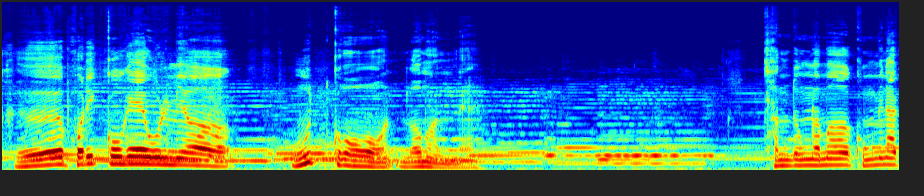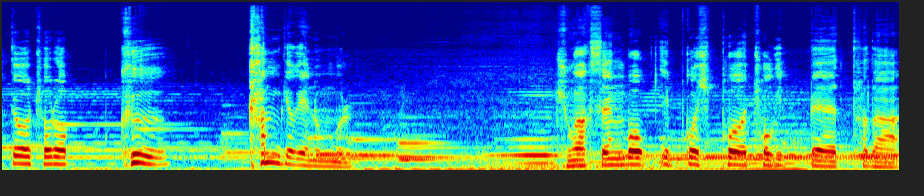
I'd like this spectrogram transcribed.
그 보릿고개 울며 웃고 넘었네. 찬둥 넘어 국민학교 졸업 그 감격의 눈물. 중학생복 입고 싶어 조깃배 타다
